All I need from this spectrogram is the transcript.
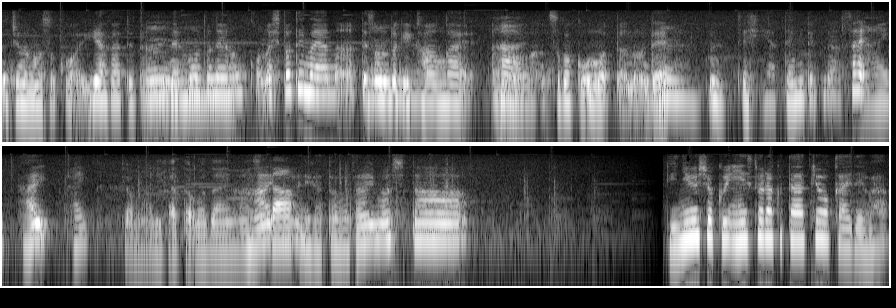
うんちの息子は嫌がってたんでね、うん。本当ねこのひと手間やなってその時考え、うん。あのはすごく思ったので、うん。うんぜひやってみてください。はい、はい、はい、今日もありがとうございまはい、した、ありがとうございました。離乳食インストラクター協会では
